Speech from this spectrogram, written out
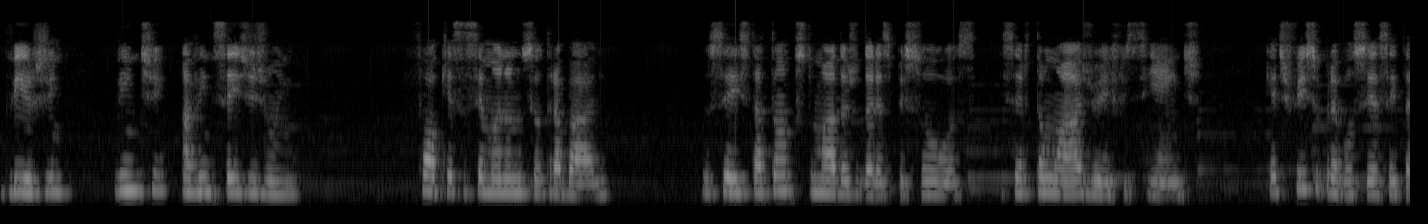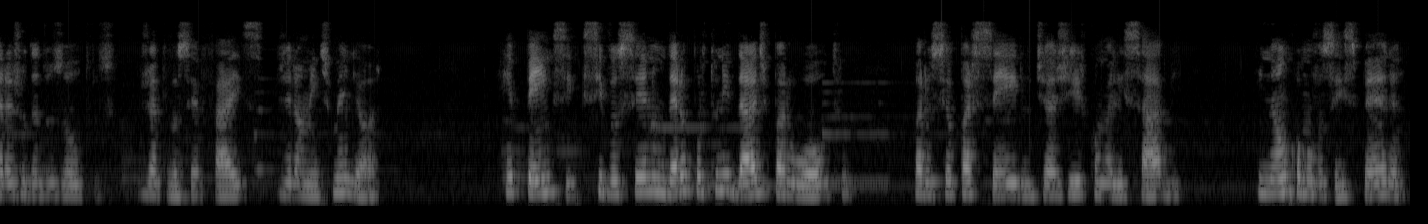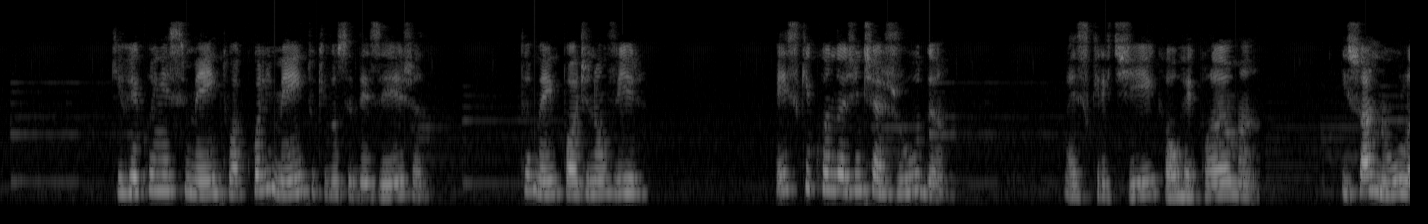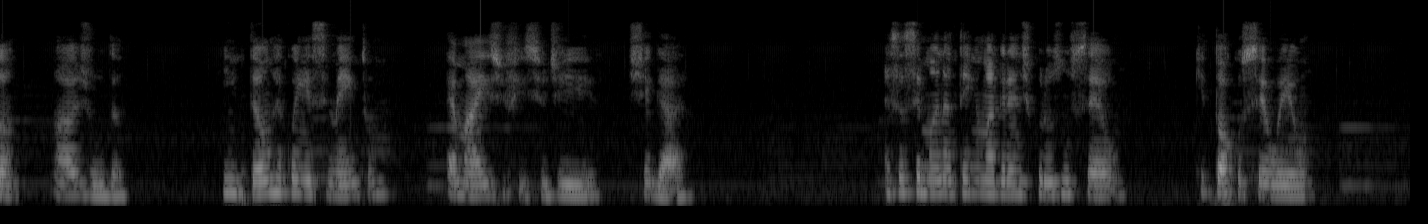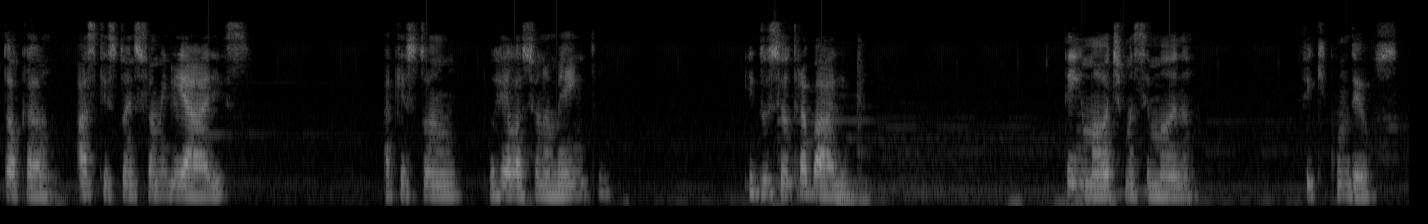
Virgem, 20 a 26 de junho. Foque essa semana no seu trabalho. Você está tão acostumado a ajudar as pessoas e ser tão ágil e eficiente que é difícil para você aceitar a ajuda dos outros, já que você faz geralmente melhor. Repense que se você não der oportunidade para o outro, para o seu parceiro de agir como ele sabe e não como você espera, que o reconhecimento, o acolhimento que você deseja também pode não vir. Eis que quando a gente ajuda, mas critica ou reclama, isso anula a ajuda. Então, reconhecimento é mais difícil de chegar. Essa semana tem uma grande cruz no céu que toca o seu eu, toca as questões familiares, a questão do relacionamento e do seu trabalho. Tenha uma ótima semana. Fique com Deus.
